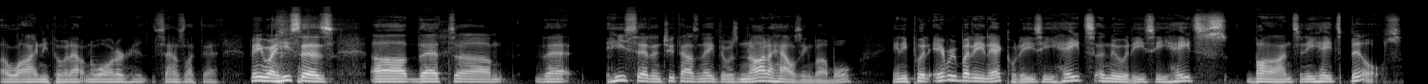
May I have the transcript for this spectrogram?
a, line, you throw it out in the water. It sounds like that. But anyway, he says uh, that um, that he said in 2008 there was not a housing bubble, and he put everybody in equities. He hates annuities, he hates bonds, and he hates bills.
